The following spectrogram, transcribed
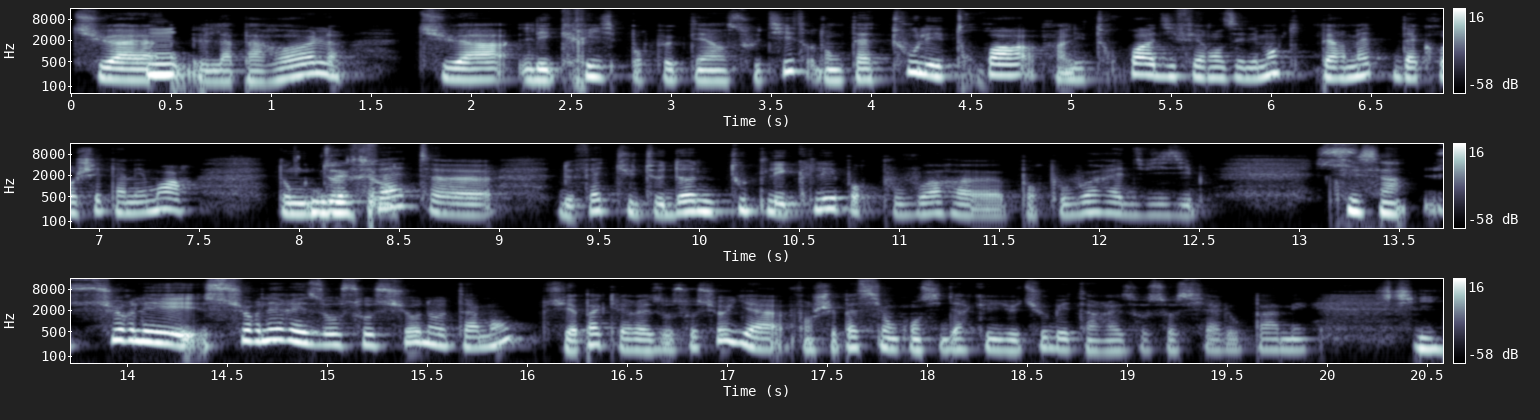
tu as Mm. la parole, tu as l'écrit pour peu que tu aies un sous-titre. Donc, tu as tous les trois, enfin, les trois différents éléments qui te permettent d'accrocher ta mémoire. Donc, de fait, euh, de fait, tu te donnes toutes les clés pour pouvoir, euh, pour pouvoir être visible. C'est ça. Sur les, sur les réseaux sociaux, notamment, parce qu'il n'y a pas que les réseaux sociaux, il y a, enfin, je sais pas si on considère que YouTube est un réseau social ou pas, mais. Si.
